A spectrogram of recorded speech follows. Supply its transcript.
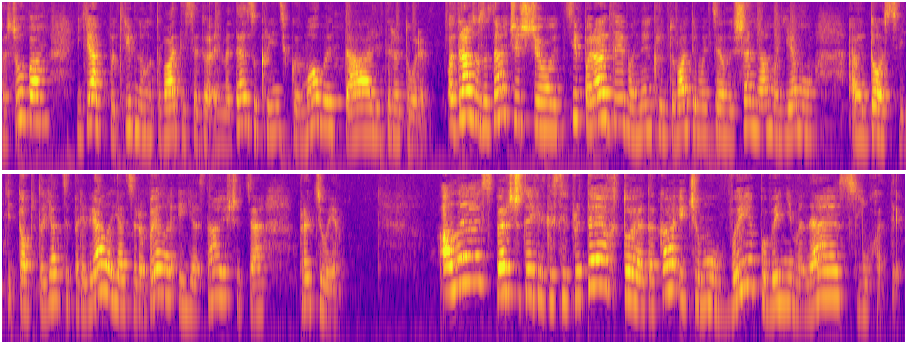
розкажу вам, як потрібно готуватися до НМТ з української мови та літератури. Одразу зазначу, що ці поради вони ґрунтуватимуться лише на моєму е, досвіді. Тобто я це перевіряла, я це робила, і я знаю, що це працює. Але спершу декілька слів про те, хто я така і чому ви повинні мене слухати.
